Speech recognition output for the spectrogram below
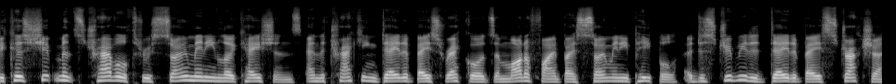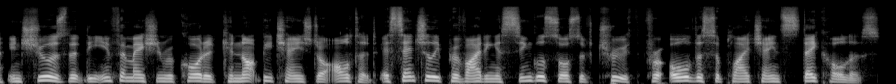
Because shipments travel through so many locations and the tracking database records are modified by so many people, a distributed database structure ensures that the information recorded cannot be changed or altered, essentially providing a single source of truth for all the supply chain stakeholders.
